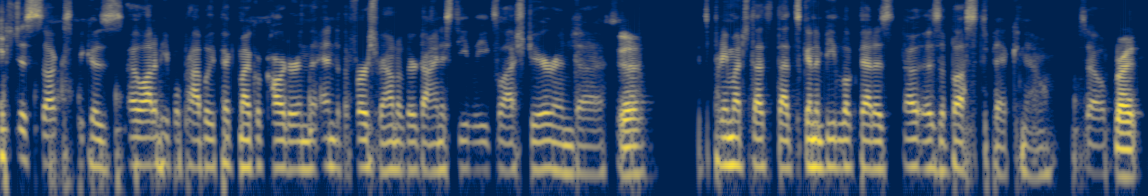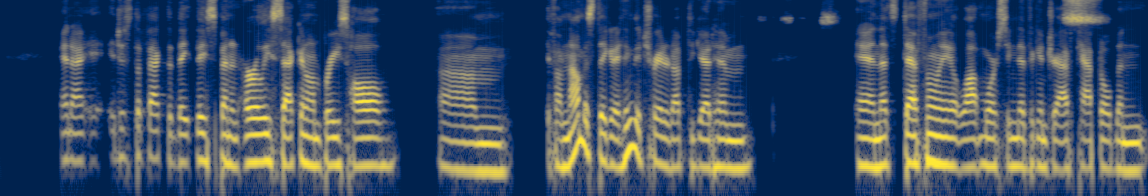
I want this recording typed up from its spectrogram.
it just sucks because a lot of people probably picked Michael Carter in the end of the first round of their dynasty leagues last year and uh Yeah. it's pretty much that's that's going to be looked at as uh, as a bust pick now. So Right. and I it, just the fact that they they spent an early second on Breece Hall. Um, if I'm not mistaken, I think they traded up to get him, and that's definitely a lot more significant draft capital than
